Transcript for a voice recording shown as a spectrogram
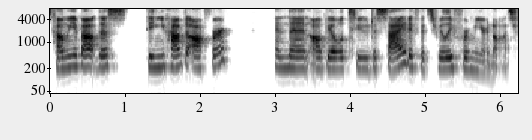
tell me about this thing you have to offer, and then I'll be able to decide if it's really for me or not.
